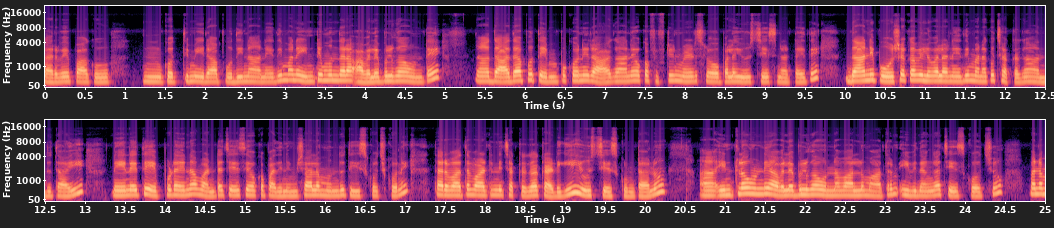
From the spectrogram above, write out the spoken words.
కరివేపాకు కొత్తిమీర పుదీనా అనేది మన ఇంటి ముందర అవైలబుల్గా ఉంటే దాదాపు తెంపుకొని రాగానే ఒక ఫిఫ్టీన్ మినిట్స్ లోపల యూజ్ చేసినట్టయితే దాని పోషక విలువలు అనేది మనకు చక్కగా అందుతాయి. నేనైతే ఎప్పుడైనా వంట చేసే ఒక పది నిమిషాల ముందు తీసుకొచ్చుకొని తర్వాత వాటిని చక్కగా కడిగి యూజ్ చేసుకుంటాను. ఇంట్లో ఉండి అవైలబుల్గా ఉన్న వాళ్ళు మాత్రం ఈ విధంగా చేసుకోవచ్చు. మనం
